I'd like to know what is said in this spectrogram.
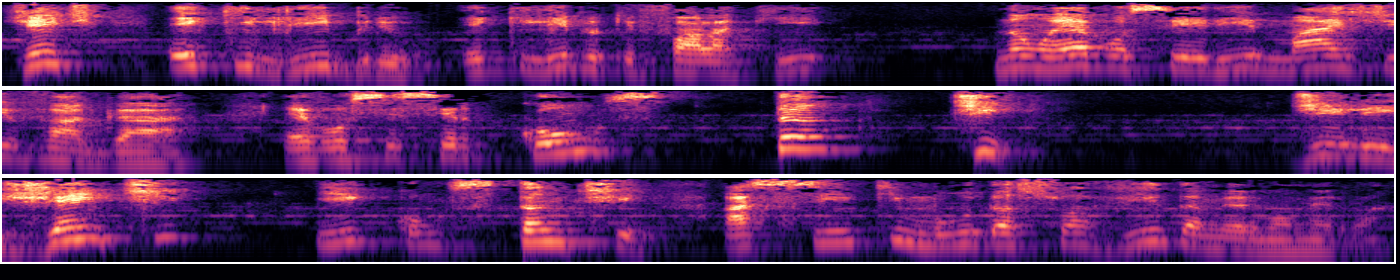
Gente, equilíbrio, equilíbrio que fala aqui, não é você ir mais devagar, é você ser constante, diligente e constante, assim que muda a sua vida, meu irmão, minha irmã.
